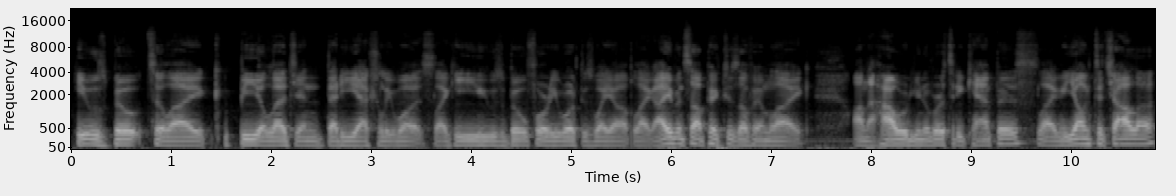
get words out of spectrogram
he was built to like be a legend that he actually was. Like he, he was built for it. He worked his way up. Like I even saw pictures of him like on the Howard University campus, like young T'Challa,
